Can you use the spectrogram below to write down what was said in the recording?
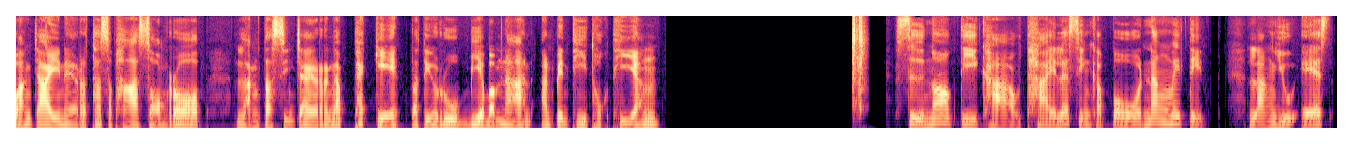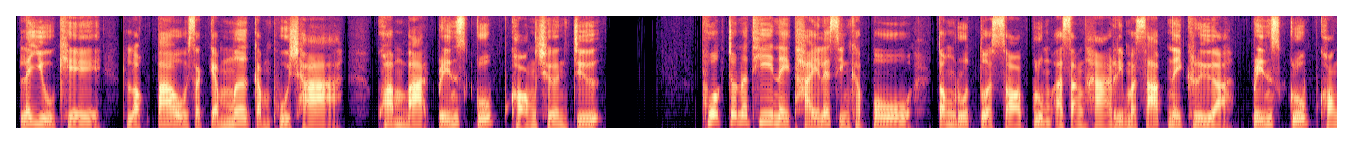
วางใจในรัฐสภาสองรอบ หลังตัดสินใจระงับแพ็กเกจปฏิรูปเบี้ยบำนาญอันเป็นที่ถกเถียง สื่อนอกตีข่าวไทยและสิงคโปร์นั่งไม่ติด หลัง US และ UK ล็อกเป้าสแกมเมอร์กัมพูชา ความบาด Prince Group ของเฉินจื้อพวกเจ้าหน้าที่ในไทยและสิงคโปร์ต้องรุดตรวจสอบกลุ่มอสังหาริมทรัพย์ในเครือ Prince Group ของ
